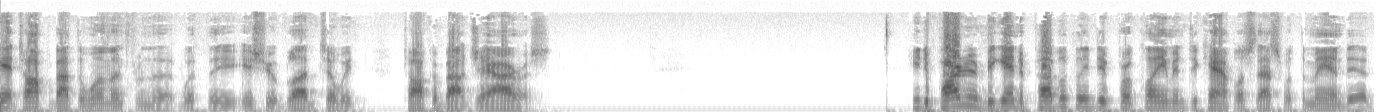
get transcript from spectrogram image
can't talk about the woman from the with the issue of blood until we talk about Jairus. He departed and began to publicly de- proclaim in Decapolis. That's what the man did.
